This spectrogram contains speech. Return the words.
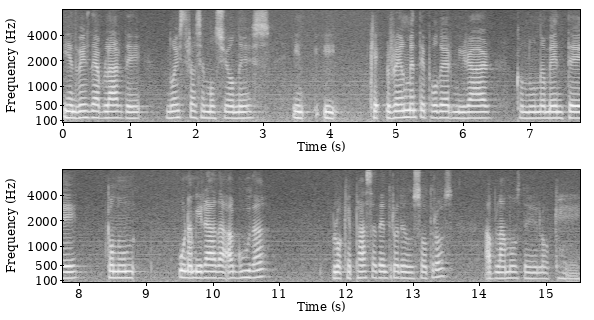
Y en vez de hablar de nuestras emociones y, que realmente poder mirar con una mente, con una mirada aguda lo que pasa dentro de nosotros, hablamos de lo que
